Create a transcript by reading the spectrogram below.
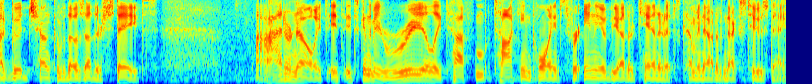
a good chunk of those other states, I don't know. It, it, it's going to be really tough talking points for any of the other candidates coming out of next Tuesday.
